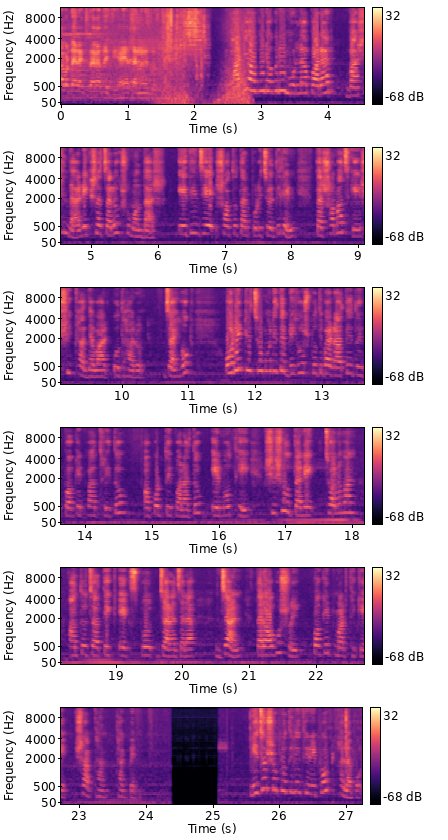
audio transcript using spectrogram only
আবার ডাইরেক্ট অভিনগরী মোল্লাপাড়ার বাসিন্দা রিকশা চালক সুমন দাস। এদিন যে সততার পরিচয় দিলেন সমাজকে শিক্ষা দেওয়ার উদাহরণ। যাই হোক ওরিয়েন্ট চুমনিতে বৃহস্পতিবার রাতে দুই পকেট মার ধৃত, অপর দুই পলাতক। এর মধ্যেই শিশু উদ্যানে চলমান আন্তর্জাতিক এক্সপো যারা যারা যান তারা অবশ্যই পকেট মার থেকে সাবধান থাকবেন। নিজস্ব প্রতিনিধি রিপোর্ট হালাপুর।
